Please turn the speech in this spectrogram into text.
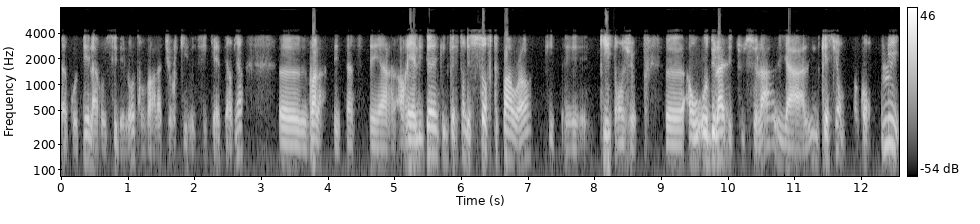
d'un côté, la Russie de l'autre, voire la Turquie aussi qui intervient. Euh, voilà, c'est en réalité une question de soft power qui est, qui est en jeu. Euh, Au-delà de tout cela, il y a une question plus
